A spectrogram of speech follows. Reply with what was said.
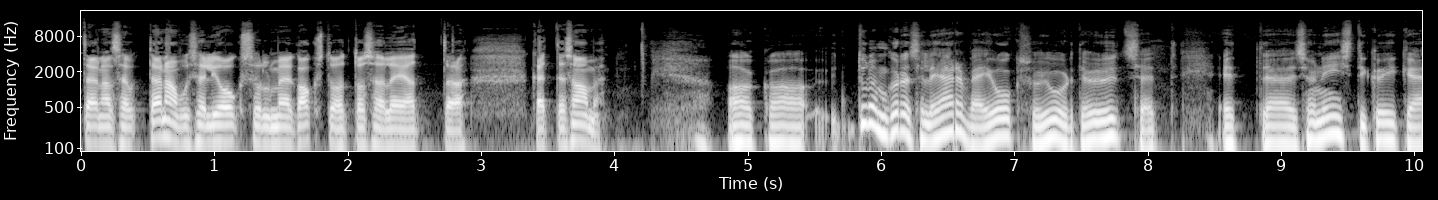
tänase, tänavusel jooksul me kaks tuhat osalejat äh, kätte saame. Aga tuleme korra selle järvejooksu juurde üldse, et, et äh, see on Eesti kõige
